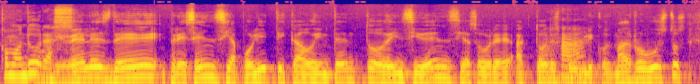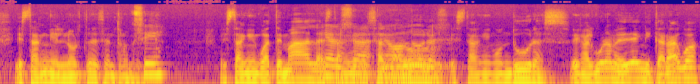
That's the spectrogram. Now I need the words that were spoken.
Como Honduras. niveles de presencia política o de intento de incidencia sobre actores públicos más robustos están en el norte de Centroamérica. Sí. Están en Guatemala, están en El Salvador, están en Honduras, en alguna medida en Nicaragua,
